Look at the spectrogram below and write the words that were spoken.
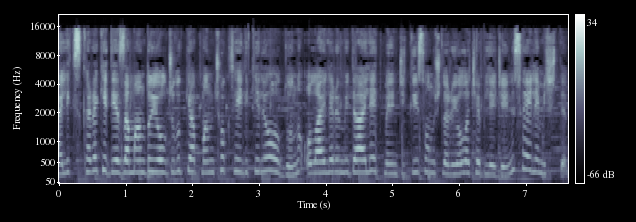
Alex kara kediye zamanda yolculuk yapmanın çok tehlikeli olduğunu, olaylara müdahale etmenin ciddi sonuçlara yol açabileceğini söylemişti.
